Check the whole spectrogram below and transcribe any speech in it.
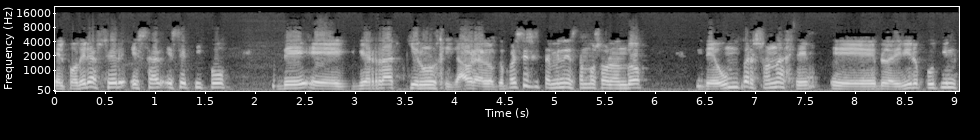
el poder hacer esa, ese tipo de guerra quirúrgica. Ahora, lo que pasa es que también estamos hablando de un personaje, Vladimir Putin,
